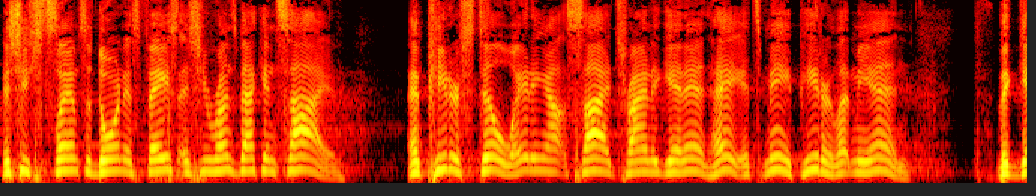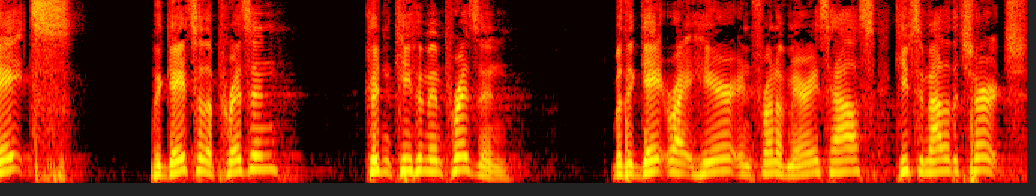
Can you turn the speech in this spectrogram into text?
And she slams the door in his face and she runs back inside. And Peter's still waiting outside trying to get in. Hey, it's me, Peter, let me in. The gates, the gates of the prison couldn't keep him in prison. But the gate right here in front of Mary's house keeps him out of the church.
